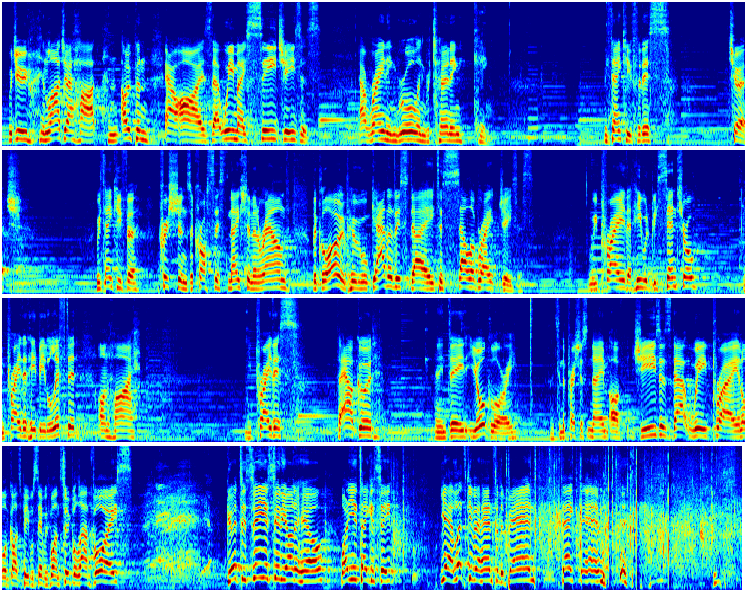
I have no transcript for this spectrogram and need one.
Would you enlarge our heart and open our eyes that we may see Jesus, our reigning, ruling, returning King? We thank you for this church. We thank you for Christians across this nation and around the globe who will gather this day to celebrate Jesus. We pray that he would be central. We pray that he'd be lifted on high. We pray this for our good and indeed your glory. It's in the precious name of Jesus that we pray. And all of God's people said with one super loud voice. Good to see you, City on a Hill. Why don't you take a seat? Yeah, let's give a hand for the band. Thank them.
